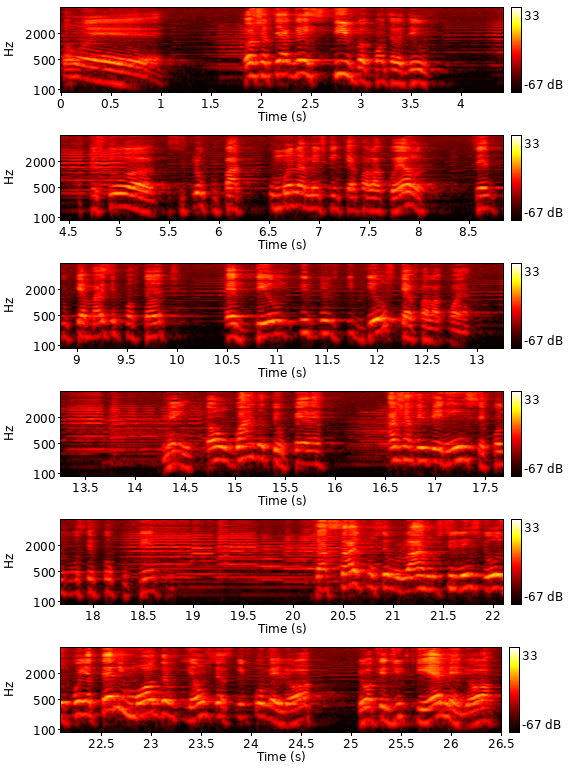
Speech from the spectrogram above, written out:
tão, é, eu acho até agressiva contra Deus. A pessoa se preocupar humanamente quem quer falar com ela, sendo que o que é mais importante é Deus e do que Deus quer falar com ela. Amém? Então, guarda teu pé, haja reverência quando você for para o templo. Já sai com o celular no silencioso, põe até em modo avião, se assim for melhor. Eu acredito que é melhor.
